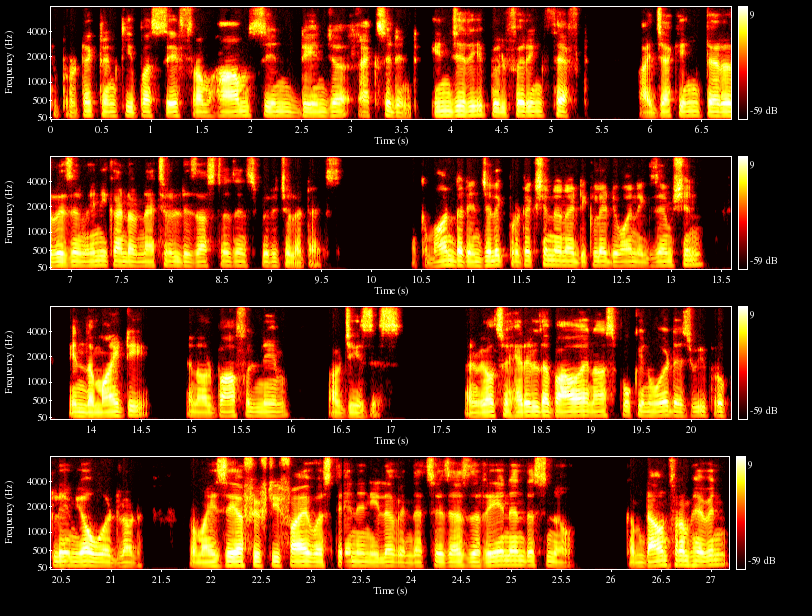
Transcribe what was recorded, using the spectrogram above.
to protect and keep us safe from harm, sin, danger, accident, injury, pilfering, theft, hijacking, terrorism, any kind of natural disasters and spiritual attacks. I command that angelic protection and I declare divine exemption in the mighty and all powerful name of Jesus. And we also herald the power in our spoken word as we proclaim your word, Lord, from Isaiah 55, verse 10 and 11, that says, As the rain and the snow come down from heaven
